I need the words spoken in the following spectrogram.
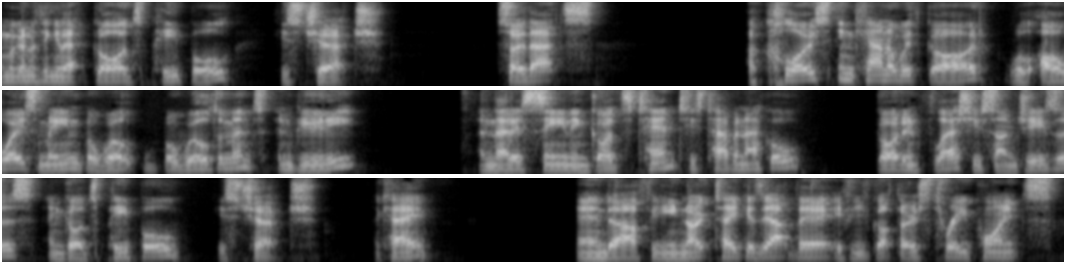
and we're going to think about God's people, his church. So that's a close encounter with God will always mean bewil- bewilderment and beauty, and that is seen in God's tent, his tabernacle, God in flesh, his son Jesus, and God's people, his church. Okay? And uh, for you note takers out there, if you've got those three points,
